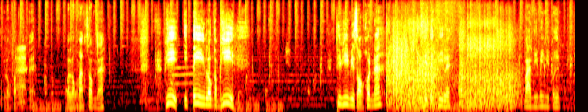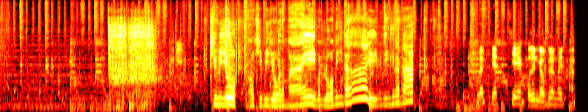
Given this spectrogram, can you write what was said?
มันลงฝั่งนี้นะ มันลงมาร์คส้มนะ พี่ อีกตีลงกับพี่ ที่พี่มีสองคนนะ ที่ตึกพี่เลย บ้านนี้ไม่มีปืน QVU เอา QVU มาทำไม มันรัวไม่ได้ มันยิงทีละนัดแล้วเจ็ดแย่งปืนกับเพื่อนไม่ทัน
